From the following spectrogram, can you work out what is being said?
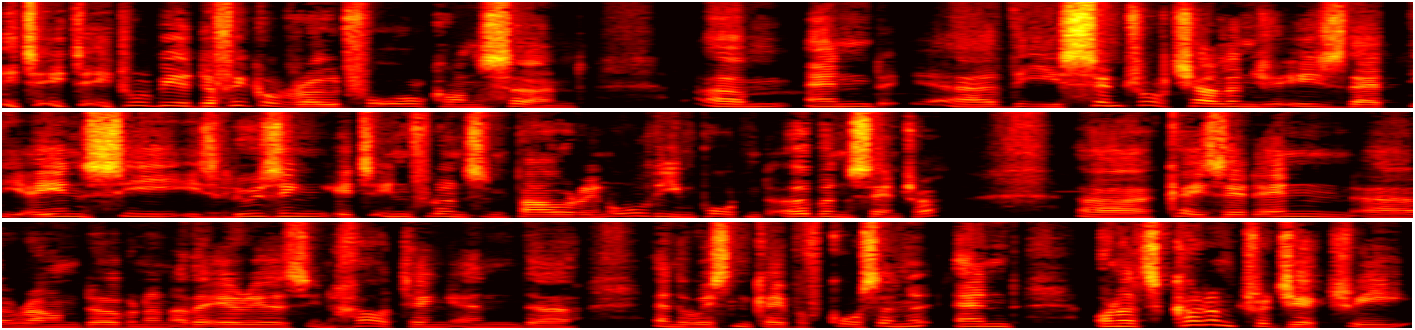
it, it, it will be a difficult road for all concerned. Um, and uh, the central challenge is that the ANC is losing its influence and power in all the important urban centra, uh, KZN uh, around Durban and other areas in Gauteng and uh, and the Western Cape, of course. And and on its current trajectory,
